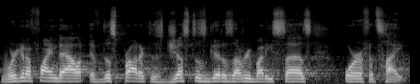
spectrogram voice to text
We're gonna find out if this product is just as good as everybody says or if it's hype.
